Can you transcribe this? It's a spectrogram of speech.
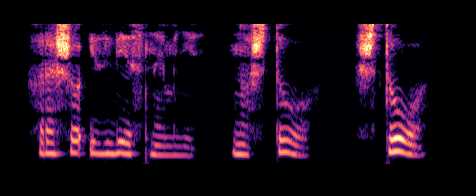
хорошо известное мне. Но что? Что?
